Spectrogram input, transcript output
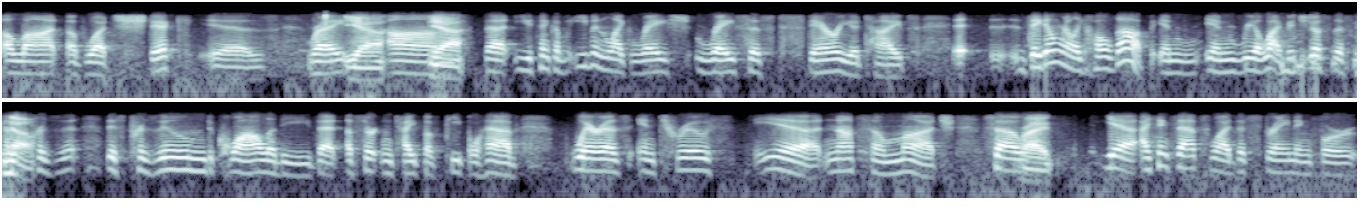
a lot of what shtick is, right? Yeah. Um, yeah. That you think of even like race, racist stereotypes. They don't really hold up in in real life. It's just this kind No. of presu- this presumed quality that a certain type of people have, whereas in truth, yeah, not so much. So Right. yeah, I think that's why the straining for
